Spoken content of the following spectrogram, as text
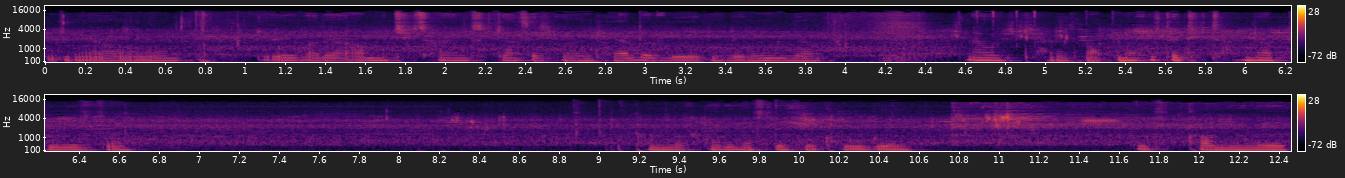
Ja, Digga, der arme Titan sich ganze Zeit hin und her bewegen wegen mir. Na, ich kann nicht noch ist der Titan da böse. Komm doch keine hässliche Kugel. Jetzt komm mit.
